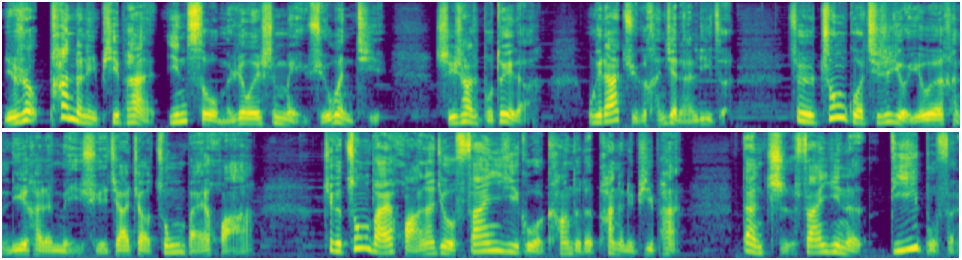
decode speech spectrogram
也就是说，判断力批判，因此我们认为是美学问题，实际上是不对的。我给大家举个很简单的例子，就是中国其实有一位很厉害的美学家叫宗白华，这个宗白华呢就翻译过康德的判断力批判，但只翻译了第一部分，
